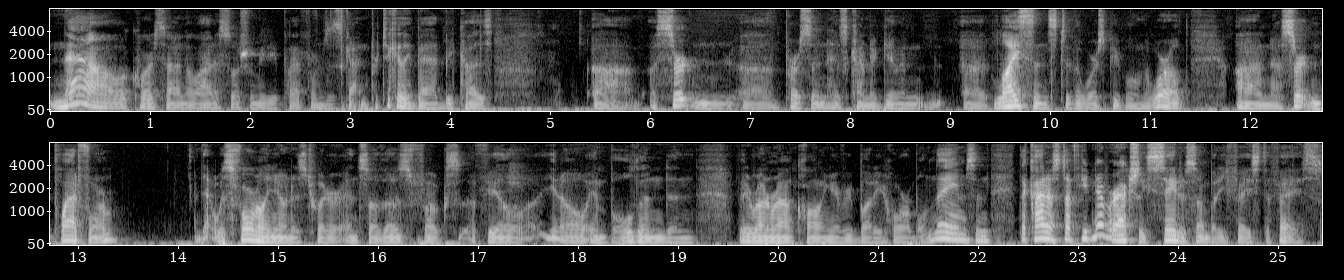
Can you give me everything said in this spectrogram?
now, of course, on a lot of social media platforms, it's gotten particularly bad because uh, a certain uh, person has kind of given uh, license to the worst people in the world on a certain platform that was formerly known as Twitter, and so those folks feel, you know, emboldened, and they run around calling everybody horrible names and the kind of stuff you'd never actually say to somebody face to face.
